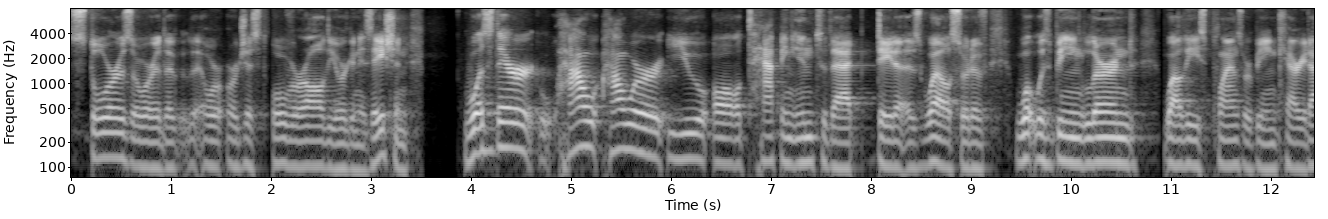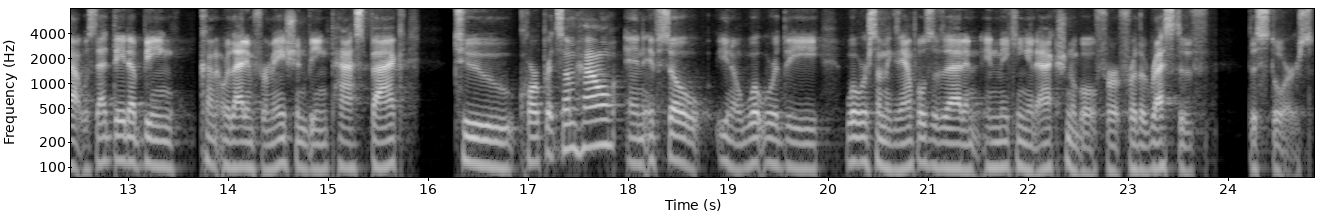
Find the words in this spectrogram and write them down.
stores or the or, or just overall the organization was there how how were you all tapping into that data as well? Sort of what was being learned while these plans were being carried out? Was that data being kind of or that information being passed back to corporate somehow? And if so you know what were the what were some examples of that in, in making it actionable for for the rest of the stores?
